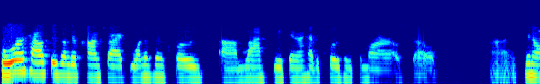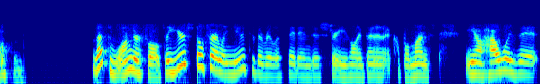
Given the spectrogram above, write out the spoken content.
four houses under contract. One of them closed um, last week, and I have a closing tomorrow. So uh, it's been awesome. That's wonderful. So you're still fairly new to the real estate industry. You've only been in a couple months. You know, how was it?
